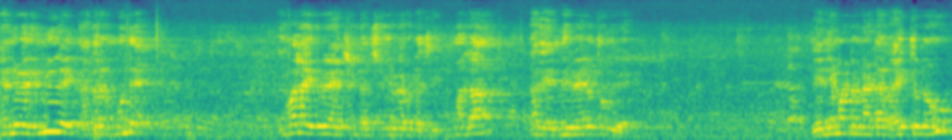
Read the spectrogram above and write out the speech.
రెండు వేల ఎనిమిది అయింది. అంతకు ముందే. ఇవాళ ఇరవై ఐదు ఉండొచ్చు ఇరవై ఒకటి వచ్చి. మళ్ళా అది ఎనిమిది వేలు తొమ్మిది వేలు. నేనేమంటున్నట్ట రైతులు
